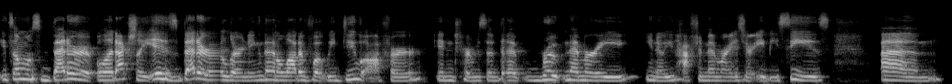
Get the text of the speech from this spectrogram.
it's almost better. Well, it actually is better learning than a lot of what we do offer in terms of the rote memory. You know, you have to memorize your ABCs. Um,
